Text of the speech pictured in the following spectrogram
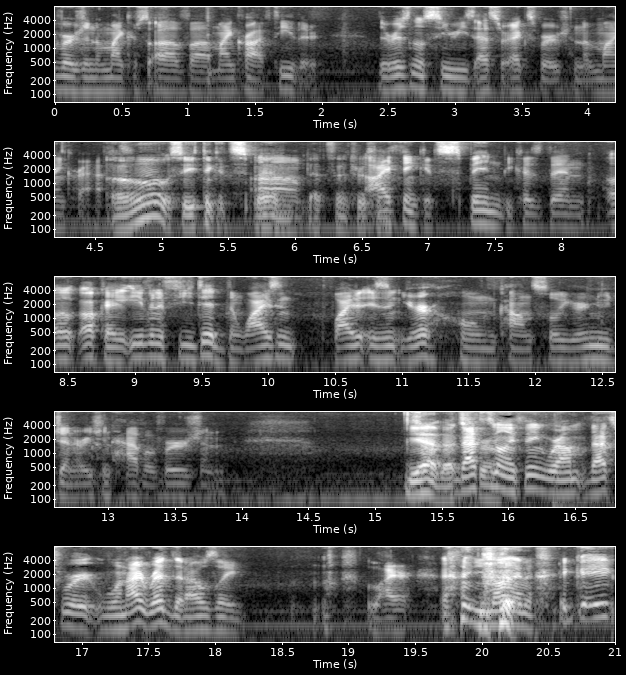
version of Microsoft of uh, Minecraft either. There is no Series S or X version of Minecraft. Oh, so you think it's spin? Um, That's interesting. I think it's spin because then, oh, okay, even if you did, then why isn't why isn't your home console, your new generation, have a version? Yeah, that's that's true. the only thing where I'm. That's where when I read that I was like, liar. you know, and it, it,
